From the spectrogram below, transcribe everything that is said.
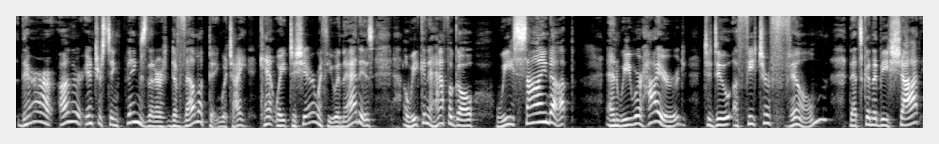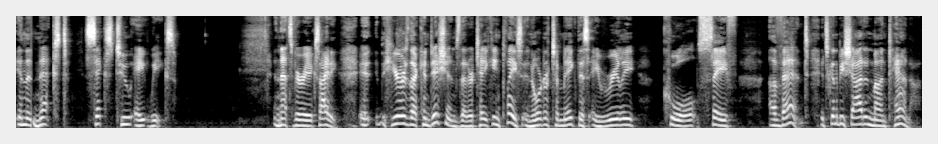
there are other interesting things that are developing, which I can't wait to share with you. And that is a week and a half ago, we signed up and we were hired to do a feature film that's going to be shot in the next six to eight weeks. And that's very exciting. It, here's the conditions that are taking place in order to make this a really cool, safe event. It's going to be shot in Montana.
